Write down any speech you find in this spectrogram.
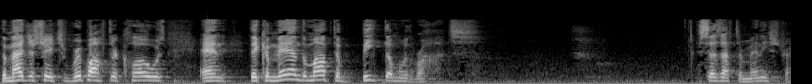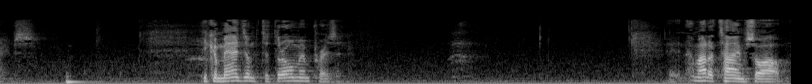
The magistrates rip off their clothes and they command the mob to beat them with rods. It says after many stripes, he commands them to throw him in prison. And I'm out of time, so I'll,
